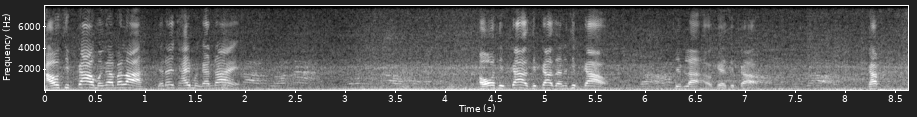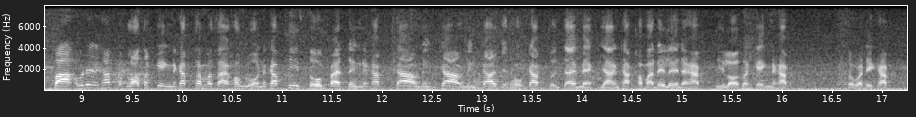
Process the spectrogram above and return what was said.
เอา 19 เหมือนกันปะล่ะจะได้ใช้เหมือนกันได้ โอ้สิบเก้าสิบเก้าตอนนั้น19สิบละโอเคสิบเก้าครับฝากไว้ด้วยนะครับกับล้อตะเก่งนะครับธรรมศาสตร์ของหลวงนะครับที่ 081 นะครับ 919 1976 ครับ สนใจแม็กยางทักเข้ามาได้เลยนะครับ ที่ล้อตะเก่งนะครับ สวัสดีครับ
